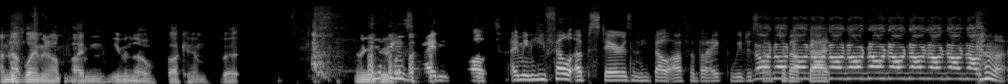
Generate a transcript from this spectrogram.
I'm not blaming it on Biden, even though fuck him. But I mean, Everything's Biden's fault. I mean, he fell upstairs and he fell off a bike. We just No, talked no, no, about no, that. no, no, no, no, no, no, no, no. Come on,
